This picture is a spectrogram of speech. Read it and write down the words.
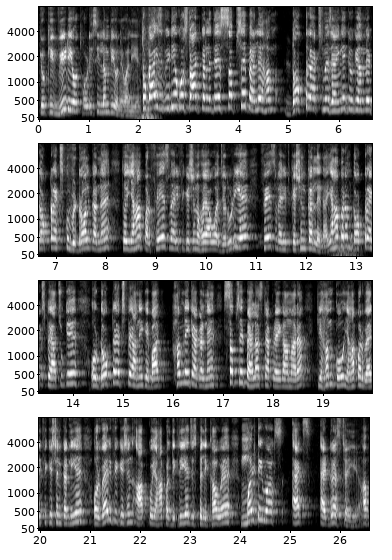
क्योंकि वीडियो थोड़ी सी लंबी होने वाली है। तो गाइज़ वीडियो को स्टार्ट कर लेते हैं। सबसे पहले हम डॉक्टर एक्स में जाएँगे, क्योंकि हमने डॉक्टर एक्स को विड्रॉल करना है। तो यहाँ पर फेस वेरिफिकेशन होया हुआ ज़रूरी है। फेस वेरिफिकेशन कर लेना यहाँ पर हम डॉक्टर एक्स पे आ चुके हैं। और डॉक्टर एक्स पे आने के बाद हमने क्या करना है? सबसे पहला स्टेप रहेगा हमारा कि हमको यहाँ पर वेरिफिकेशन करनी है। और वेरिफिकेशन आपको यहाँ पर दिख रही है, जिस पे लिखा हुआ है मल्टीवर्स एक्स एड्रेस चाहिए। अब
